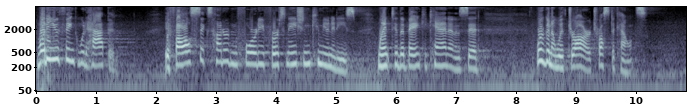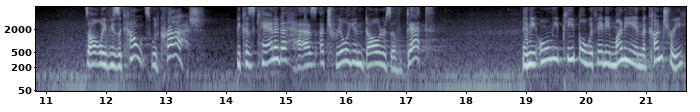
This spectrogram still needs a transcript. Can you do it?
What do you think would happen if all 640 First Nation communities went to the Bank of Canada and said, We're going to withdraw our trust accounts? All of these accounts would crash because Canada has a trillion dollars of debt. And the only people with any money in the country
